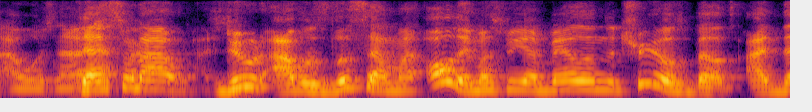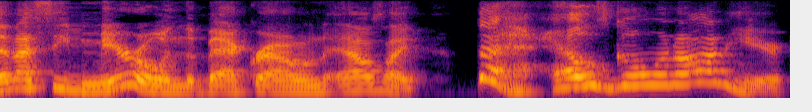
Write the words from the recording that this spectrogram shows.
I was not. That's what I, this. dude. I was listening. I'm like, oh, they must be unveiling the trios belts. I then I see Miro in the background, and I was like, the hell's going on here?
